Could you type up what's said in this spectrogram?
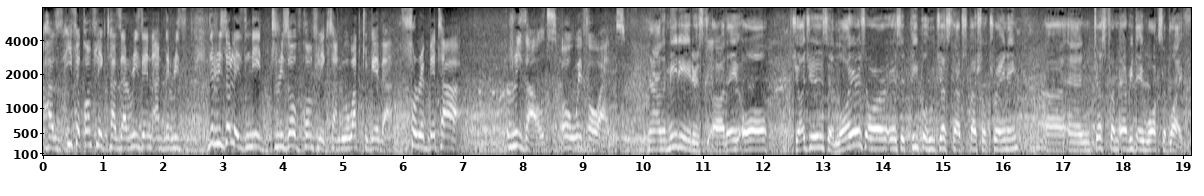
has, if a conflict has arisen and there is, there is always need to resolve conflict and we work together for a better result or way forward. Now, the mediators, are they all judges and lawyers, or is it people who just have special training uh, and just from everyday walks of life?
